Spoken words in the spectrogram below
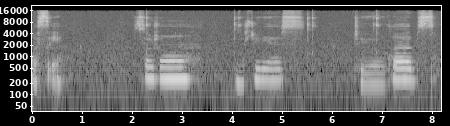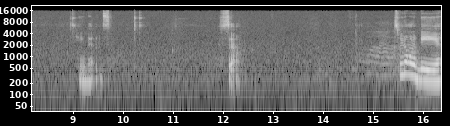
Let's see social, mischievous, two clubs, kingpins. So, so we don't want to be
